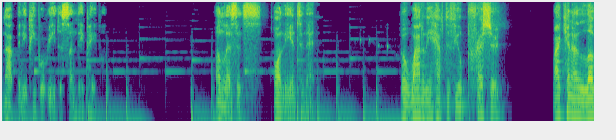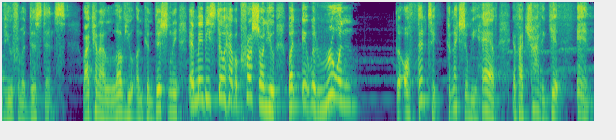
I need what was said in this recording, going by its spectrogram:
Not many people read the Sunday paper. Unless it's on the internet. But why do we have to feel pressured? Why can't I love you from a distance? Why can't I love you unconditionally and maybe still have a crush on you, but it would ruin the authentic connection we have if I try to get in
